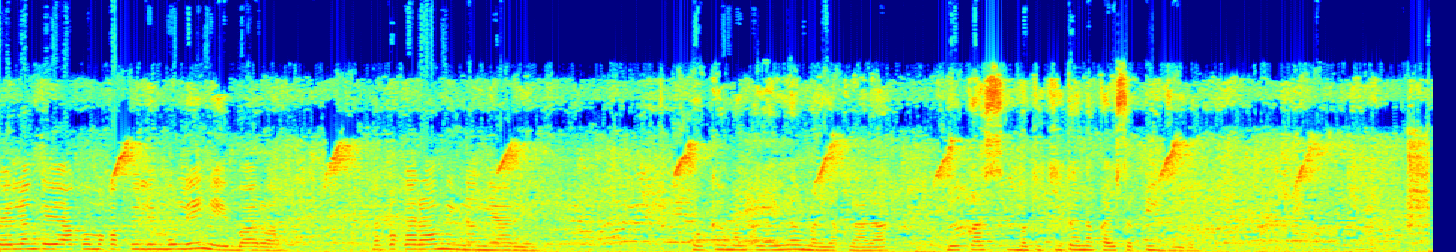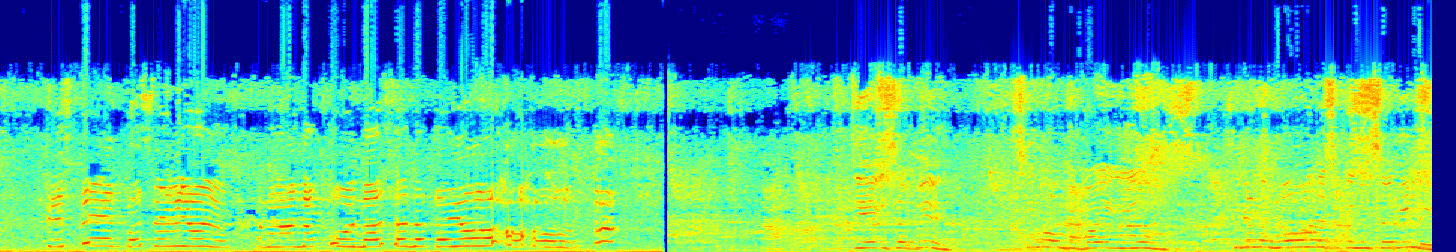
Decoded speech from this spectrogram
Kailan kaya ako makapili muli ni Ibarra? Napakaraming nangyari. Huwag ka mang alala, Maria Clara. Bukas, magkikita na kayo sa pigil. Christine! Basilio! Ang mga anak ko, nasa na kayo? Tia Isabel, sino ang babaeng iyon? Sila nawawala sa kanyang sarili.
